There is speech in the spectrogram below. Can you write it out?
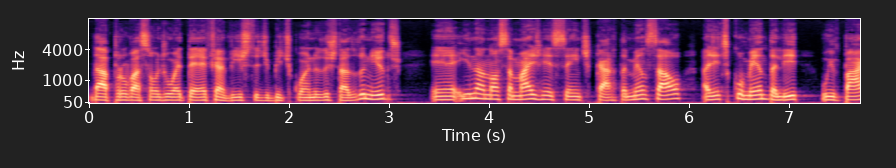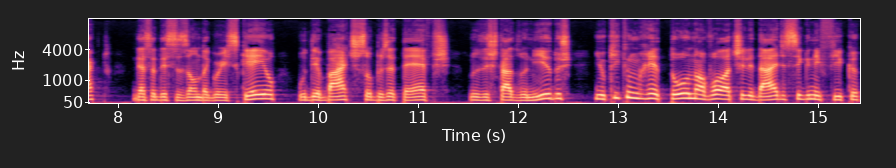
da aprovação de um ETF à vista de Bitcoin nos Estados Unidos. É, e na nossa mais recente carta mensal, a gente comenta ali o impacto dessa decisão da Grayscale, o debate sobre os ETFs nos Estados Unidos e o que, que um retorno à volatilidade significa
